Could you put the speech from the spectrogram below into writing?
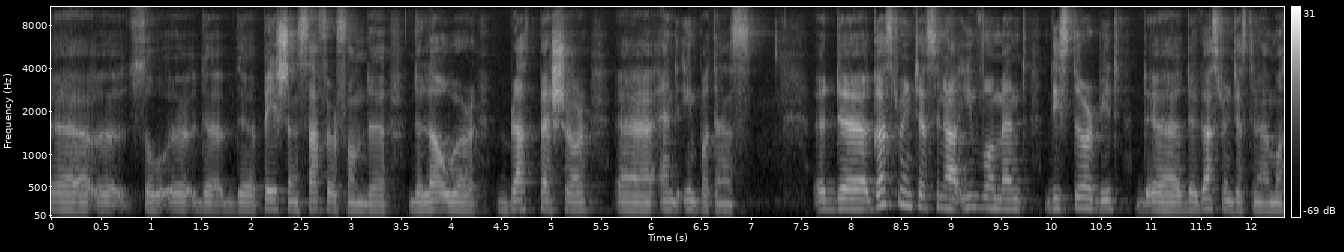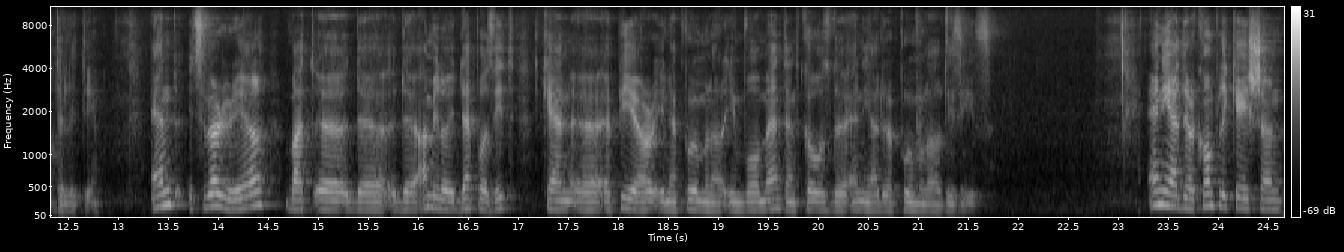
uh, uh so uh, the, the patient suffer from the, the lower blood pressure uh, and impotence. the gastrointestinal involvement disturbed the, the gastrointestinal motility. And it's very real, but uh, the, the amyloid deposit can uh, appear in a pulmonary involvement and cause the, any other pulmonary disease. Any other complication,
